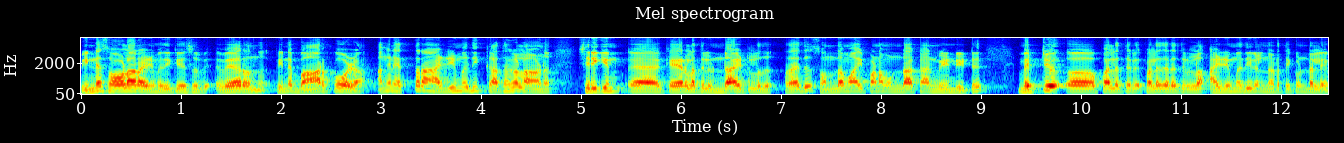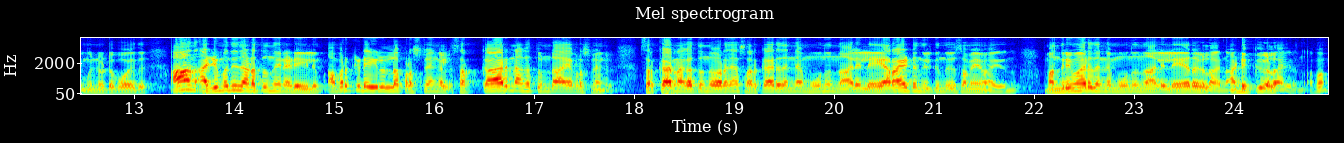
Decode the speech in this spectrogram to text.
പിന്നെ സോളാർ അഴിമതി കേസ് വേറൊന്ന്. പിന്നെ ബാർക്കോഴ അങ്ങനെ എത്ര അഴിമതി കഥകളാണ് ശരിക്കും കേരളത്തിൽ ഉണ്ടായിട്ടുള്ളത്. അതായത് സ്വന്തമായി പണം ഉണ്ടാക്കാൻ വേണ്ടിയിട്ട് മറ്റ് പലതര പലതരത്തിലുള്ള അഴിമതികൾ നടത്തിക്കൊണ്ടല്ലേ മുന്നോട്ട് പോയത്? ആ അഴിമതി നടത്തുന്നതിനിടയിലും അവർക്കിടയിലുള്ള പ്രശ്നങ്ങൾ സർക്കാരിനകത്തുണ്ടായ പ്രശ്നങ്ങൾ. സർക്കാരിനകത്തെന്ന് പറഞ്ഞാൽ സർക്കാർ തന്നെ മൂന്ന് നാല് ലെയറായിട്ട് നിൽക്കുന്ന ഒരു സമയമായിരുന്നു. മന്ത്രിമാർ തന്നെ മൂന്ന് നാല് ലെയറുകളായിരുന്നു അടുക്കുകളായിരുന്നു. അപ്പം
